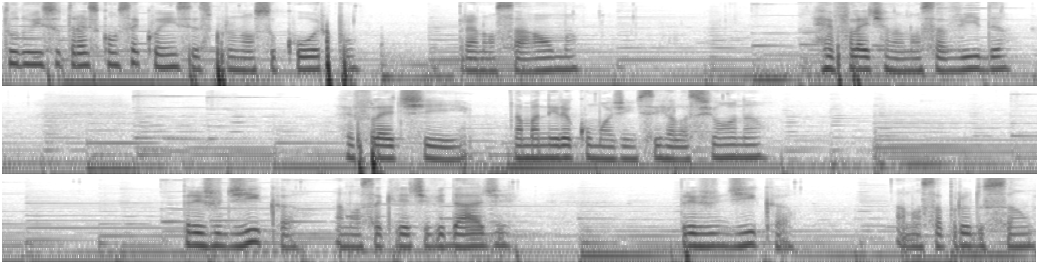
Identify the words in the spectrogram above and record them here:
Tudo isso traz consequências para o nosso corpo, para a nossa alma, reflete na nossa vida, reflete na maneira como a gente se relaciona, prejudica a nossa criatividade, prejudica a nossa produção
